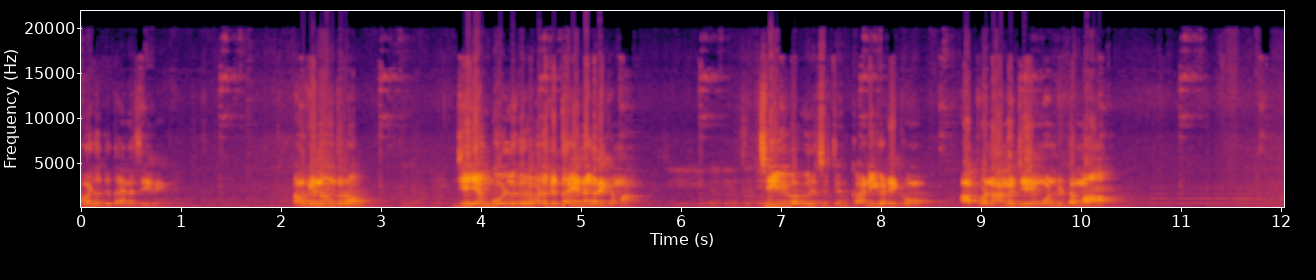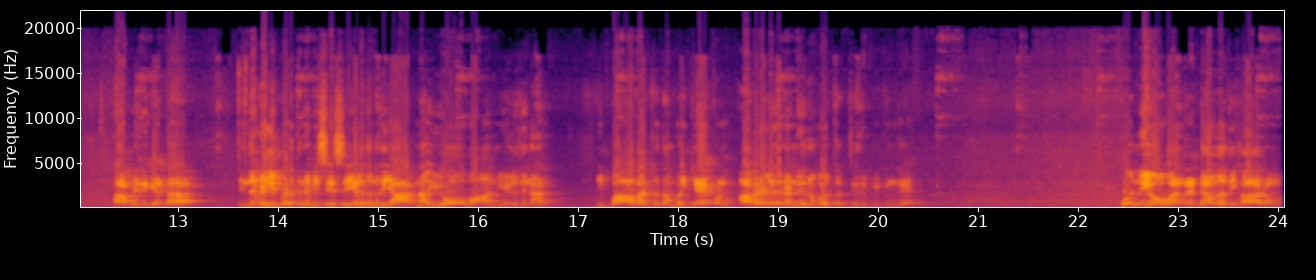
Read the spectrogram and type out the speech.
அவனுக்கு தான் என்ன செய்வேன்? நமக்கு என்ன வந்துடும் ஜெயங்கொள்ளுகிறவனுக்கு தான் என்ன கிடைக்குமா? ஜீவ விருட்சத்தின் கனி கிடைக்கும். அப்போ நாங்கள் ஜெயம் கொண்டுட்டோமா? அப்படின்னு கேட்டால் இந்த வெளிப்படுத்தின விசேஷம் எழுதுனது யாருன்னா யோவான் எழுதினார். இப்போ அவர்கிட்ட தான் போய் கேட்கணும். அவர் எழுதின நிருபத்தை திருப்பிக்குங்க. ஒன்று யோவான் ரெண்டாவது அதிகாரம்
